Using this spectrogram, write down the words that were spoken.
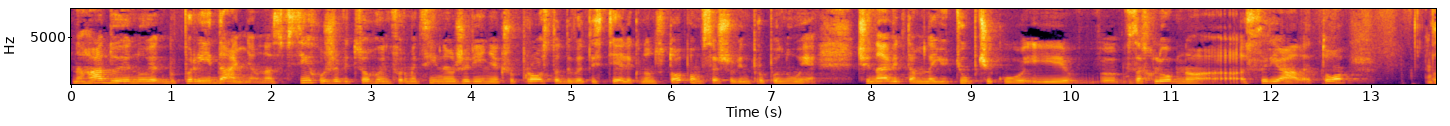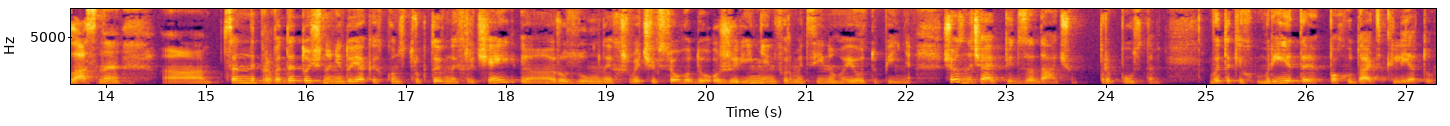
нагадує ну, якби переїдання. У нас всіх уже від цього інформаційного ожиріння, якщо просто дивитись телек нон-стопом, все, що він пропонує, чи навіть там на Ютубчику і захльобно е, серіали, то. Власне, е, це не приведе точно ні до яких конструктивних речей, е, розумних, швидше всього, до ожиріння інформаційного і отупіння, що означає під задачу. Припустимо, ви таки мрієте похудати клету.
